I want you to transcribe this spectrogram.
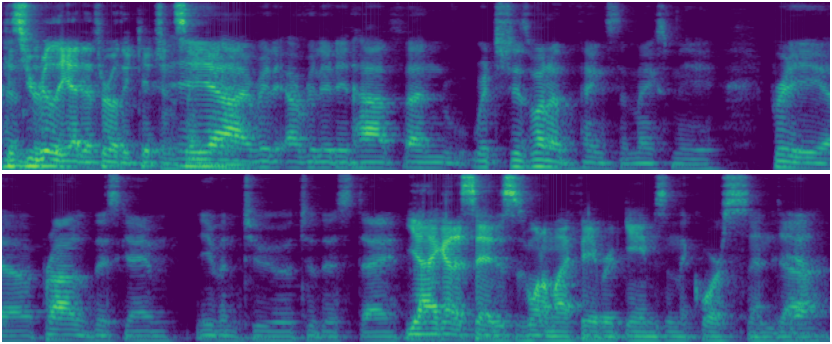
because you really had to throw the kitchen sink yeah i really i really did have and which is one of the things that makes me pretty uh, proud of this game even to to this day yeah i gotta say this is one of my favorite games in the course and uh, yeah.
